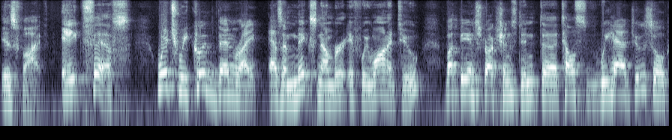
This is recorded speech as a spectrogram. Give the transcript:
is 5. 8 fifths which we could then write as a mixed number if we wanted to. But the instructions didn't uh, tell us we had to. So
